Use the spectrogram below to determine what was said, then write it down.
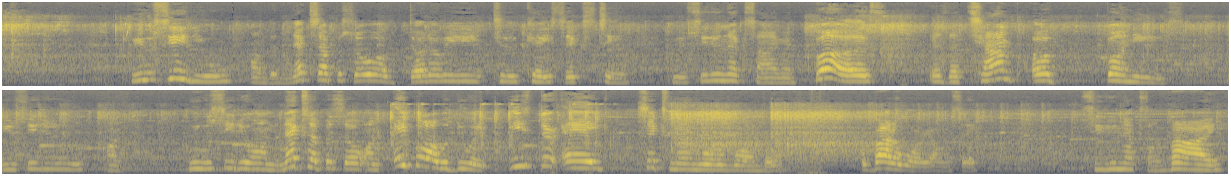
We will see you on the next episode of WWE 2K16. We will see you next time. And Bugs is the champ of bunnies. We will see you on we will see you on the next episode. On April, I will do a Easter egg six-man Royal Rumble. Or Battle Warrior, I want to say. See you next time. Bye.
